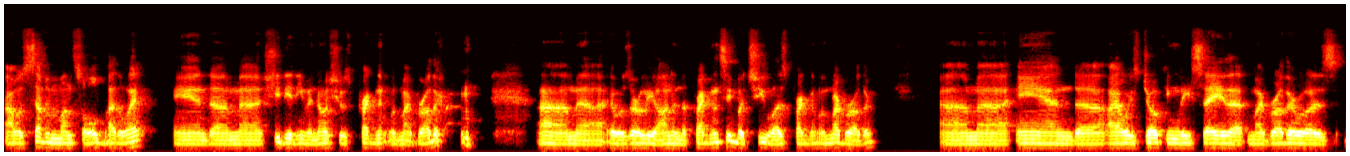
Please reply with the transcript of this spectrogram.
I was seven months old, by the way, and um, uh, she didn't even know she was pregnant with my brother. um, uh, it was early on in the pregnancy, but she was pregnant with my brother. Um, uh, and uh, I always jokingly say that my brother was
